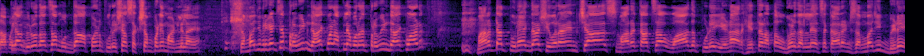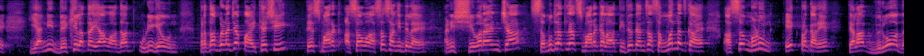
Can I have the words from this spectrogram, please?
आपल्या. विरोधाचा मुद्दा आपण पुरेशा सक्षमपणे मांडलेला आहे. संभाजी ब्रिगेडचे प्रवीण गायकवाड आपल्या बरोबर प्रवीण गायकवाड महाराष्ट्रात पुन्हा एकदा शिवरायांच्या स्मारकाचा वाद पुढे येणार हे तर आता उघड झालेलं आहे याचं कारण. संभाजी भिडे यांनी देखील आता या वादात उडी घेऊन प्रतापगडाच्या पायथ्याशी ते स्मारक असावं असं सांगितलेलं आहे आणि शिवरायांच्या समुद्रातल्या स्मारकाला तिथे त्यांचा संबंधच काय असं म्हणून एक प्रकारे त्याला विरोध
